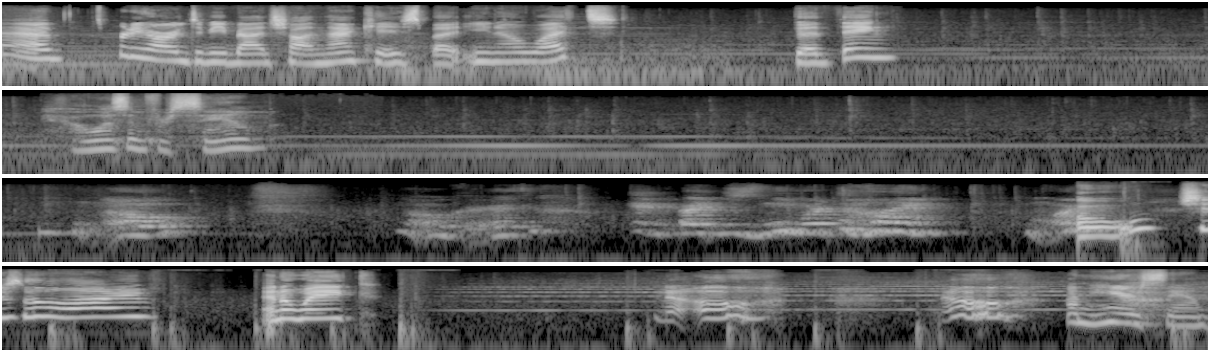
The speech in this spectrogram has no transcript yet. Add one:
Yeah, it's pretty hard to be bad shot in that case, but you know what? Good thing. If it wasn't for Sam, No. No, Greg. I just need more time. More. Oh, she's alive and awake. No. No. I'm here, Sam.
